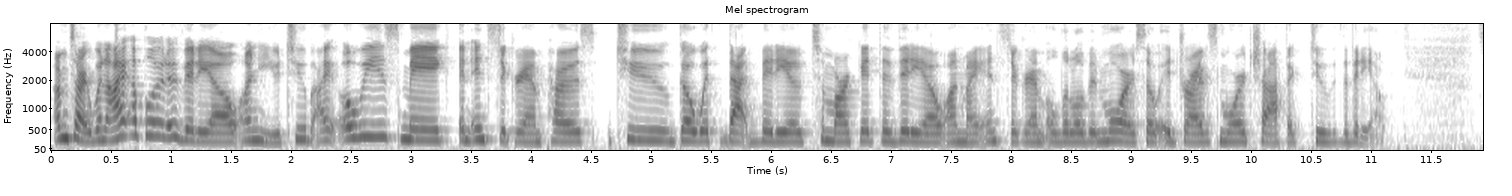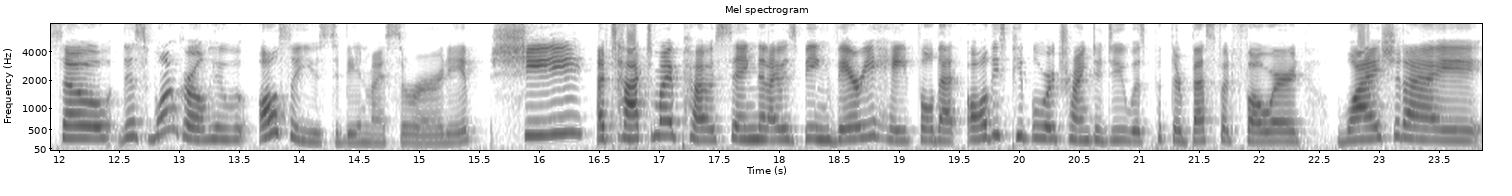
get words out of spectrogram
I'm sorry, when I upload a video on YouTube, I always make an Instagram post to go with that video to market the video on my Instagram a little bit more so it drives more traffic to the video. So, this one girl who also used to be in my sorority, she attacked my post saying that I was being very hateful, that all these people were trying to do was put their best foot forward. Why should I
